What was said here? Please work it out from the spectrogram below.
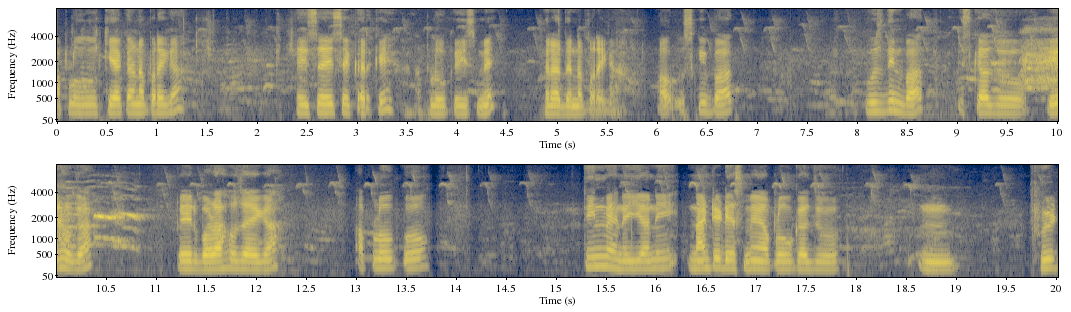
आप लोगों को क्या करना पड़ेगा? ऐसे ऐसे करके आप लोगों को इसमें करा देना पड़ेगा। और उसके बाद कुछ दिन बाद इसका जो पेड़ होगा, पेड़ बड़ा हो जाएगा। आप लोगों को तीन महीने, यानी नाइन्टी डेज़ में आप लोगों का जो फ्रूट,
